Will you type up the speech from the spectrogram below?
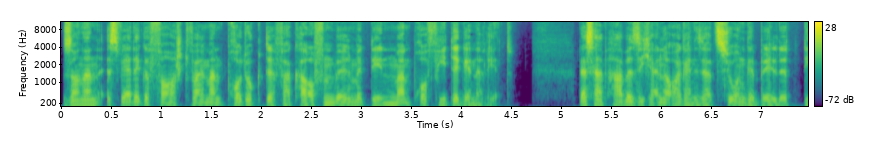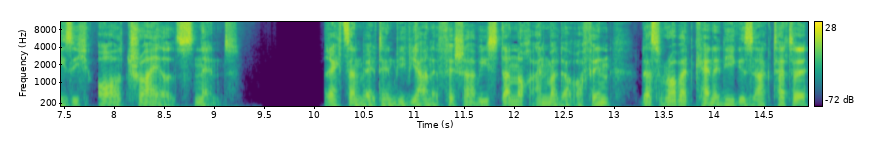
sondern es werde geforscht, weil man Produkte verkaufen will, mit denen man Profite generiert. Deshalb habe sich eine Organisation gebildet, die sich All Trials nennt. Rechtsanwältin Viviane Fischer wies dann noch einmal darauf hin, dass Robert Kennedy gesagt hatte,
